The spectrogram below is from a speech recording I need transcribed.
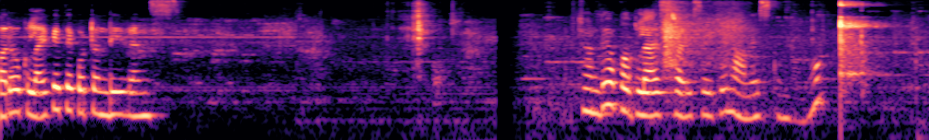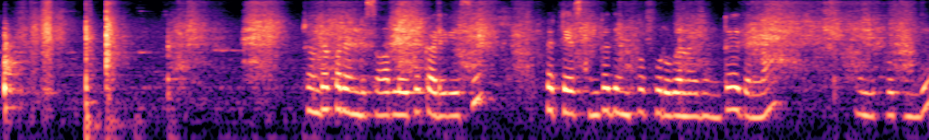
వారు ఒక లైక్ అయితే కొట్టండి ఫ్రెండ్స్. చూడండి ఒక గ్లాస్ రైస్ అయితే నానేసుకుందాము. చూడండి ఒక రెండు సార్లు అయితే కడిగేసి పెట్టేసుకుంటే దీంట్లో పురుగు అనేది ఉంటే ఏదన్నా వెళ్ళిపోతుంది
